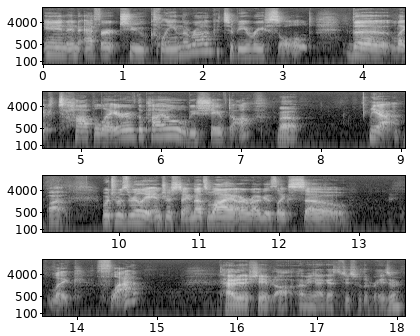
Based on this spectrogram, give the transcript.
in an effort to clean the rug to be resold, the like top layer of the pile will be shaved off. Wow. Yeah, Wild. which was really interesting. That's why our rug is like so like flat. How do they shave it off? I mean, I guess just with a razor.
